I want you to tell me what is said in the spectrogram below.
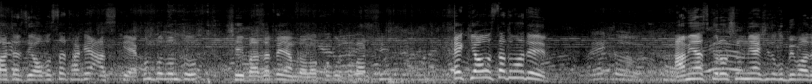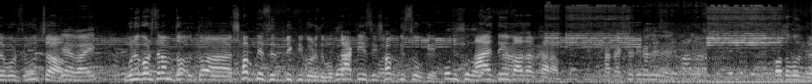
বাজার যে অবস্থা থাকে আজকে এখন পর্যন্ত সেই বাজারটাই আমরা লক্ষ্য করতে পারছি। এই কি অবস্থা তোমাদের? আমি আজকে রসুন নিয়ে আসি তো খুব বিপদে পড়ছি বুঝছ? ভাই? মনে করছিলাম সব কিছু বিক্রি করে দেবো কাটিয়েছি সব কিছু ওকে। আজ দেখি বাজার খারাপ। কত বলছো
